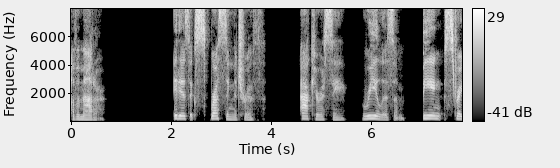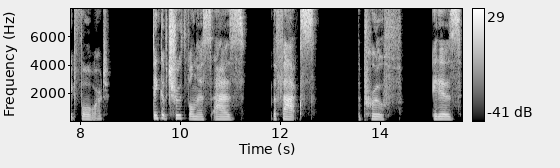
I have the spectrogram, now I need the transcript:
of a matter. It is expressing the truth, accuracy, realism, being straightforward. Think of truthfulness as the facts, the proof. It is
